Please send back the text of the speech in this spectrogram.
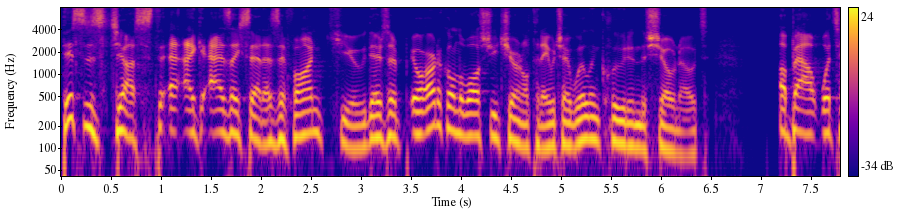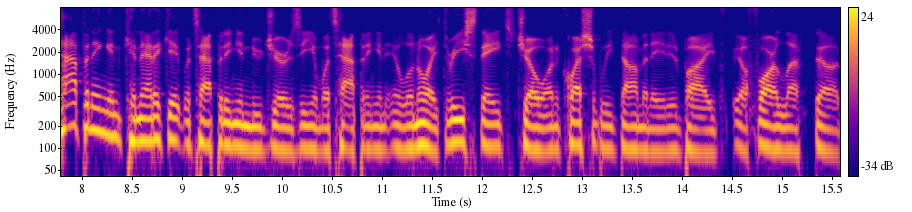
This is just, as I said, as if on cue. There's an article in the Wall Street Journal today, which I will include in the show notes, about what's happening in Connecticut, what's happening in New Jersey, and what's happening in Illinois. Three states, Joe, unquestionably dominated by uh, far left, uh,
